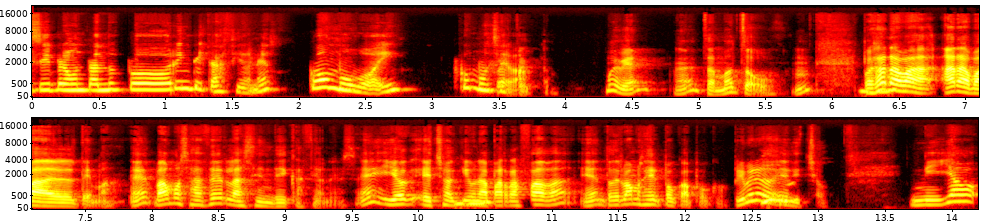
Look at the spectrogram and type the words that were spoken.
Sí, preguntando por indicaciones. ¿Cómo voy? ¿Cómo se va? Muy bien, ¿eh? Pues ahora va, ahora va el tema. ¿eh? Vamos a hacer las indicaciones. ¿eh? Yo he hecho aquí una parrafada, ¿eh? entonces vamos a ir poco a poco. Primero he dicho, ni yao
